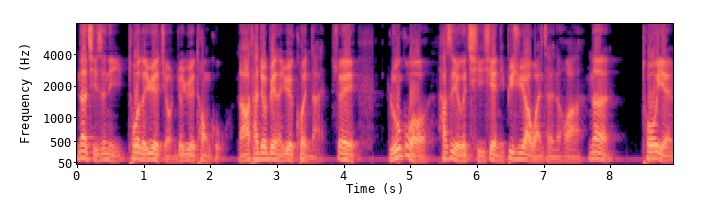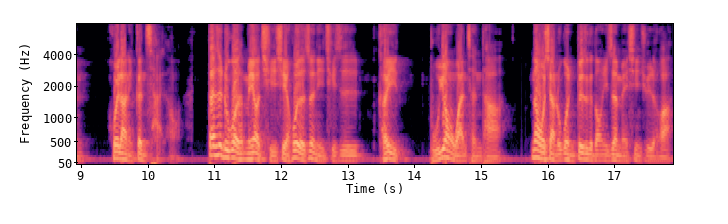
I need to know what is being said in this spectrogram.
那其实你拖得越久，你就越痛苦，然后它就变得越困难，所以。如果它是有个期限，你必须要完成的话，那拖延会让你更惨哦。但是如果没有期限，或者是你其实可以不用完成它，那我想，如果你对这个东西真没兴趣的话，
